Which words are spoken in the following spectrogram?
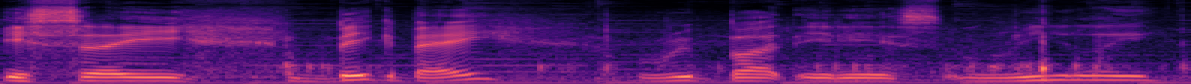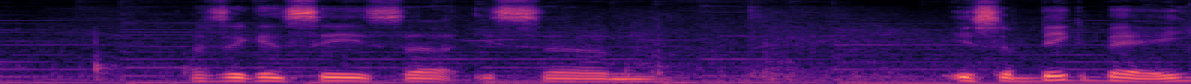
it's a big bay but it is really as you can see it's a, it's a, um, it's a big bay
